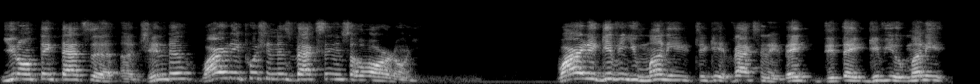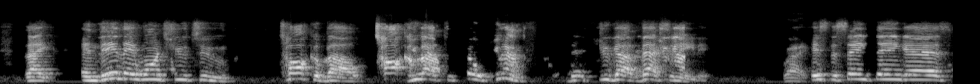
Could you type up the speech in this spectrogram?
you don't think that's a agenda? Why are they pushing this vaccine so hard on you? Why are they giving you money to get vaccinated? They did they give you money like, and then they want you to talk about talk. You about, have to show you have, that you got vaccinated. Right. It's the same thing as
